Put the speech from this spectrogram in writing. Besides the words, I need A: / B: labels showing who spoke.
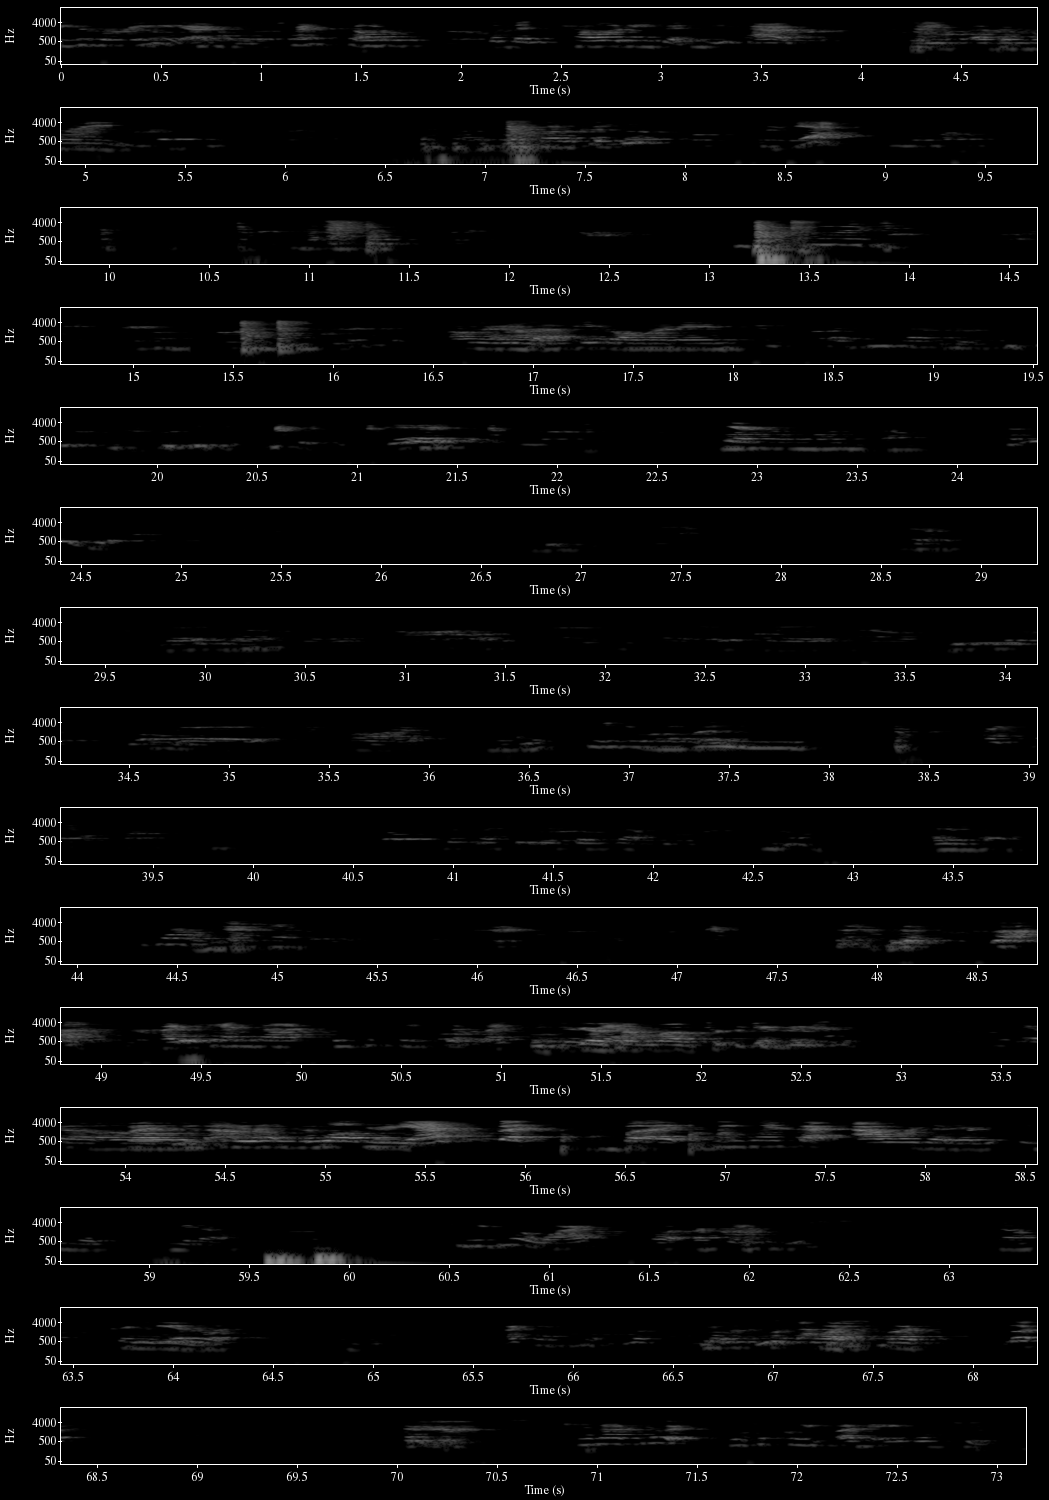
A: He's a Marine. I'm trying to tell him the mentality that he has is of a Marine. Want a cookie? Yes.
B: Oh, yeah, that people my name. Yes.
A: Here. Can you do? I can't. Oh, this my finger goes out.
B: I don't know.
A: No, I can't. Mm. I cannot physically put my
C: Did
A: finger
C: you guys
A: down.
C: have a lot of turkey tenders?
A: No,
B: But we
A: not
B: did
A: really.
B: go
A: Well,
B: straight.
A: yes, but but we went that hour that everything was, you know. Can you do a Y or or Jesus? No. Okay, the other one. Cannot do it. Physically unable to.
